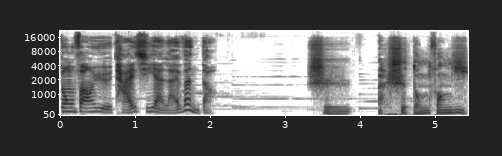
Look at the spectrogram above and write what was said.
东方玉抬起眼来问道。是，是东方奕。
